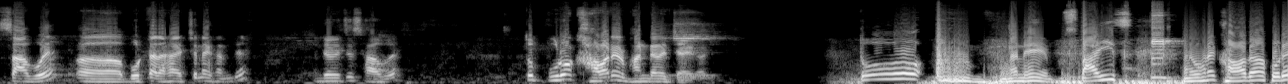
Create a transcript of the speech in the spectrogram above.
সাবওয়ে বোর্ডটা দেখা যাচ্ছে না এখান দিয়ে রয়েছে সাবওয়ে তো পুরো খাবারের ভান্ডারের জায়গা। তো মানে স্পাইস মানে ওখানে খাওয়া দাওয়া করে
